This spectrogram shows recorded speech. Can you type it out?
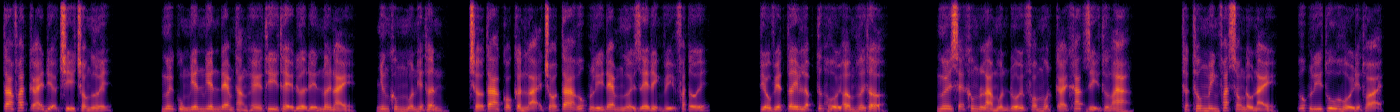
Ta phát cái địa chỉ cho ngươi. Ngươi cùng niên niên đem thằng hề thi thể đưa đến nơi này, nhưng không muốn hiện thân, chờ ta có cần lại cho ta ước lý đem người dê định vị phát tới tiểu việt tây lập tức hồi âm hơi thở. Ngươi sẽ không làm muốn đối phó một cái khác dị thường a? Thật thông minh phát xong đầu này ước lý thu hồi điện thoại,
